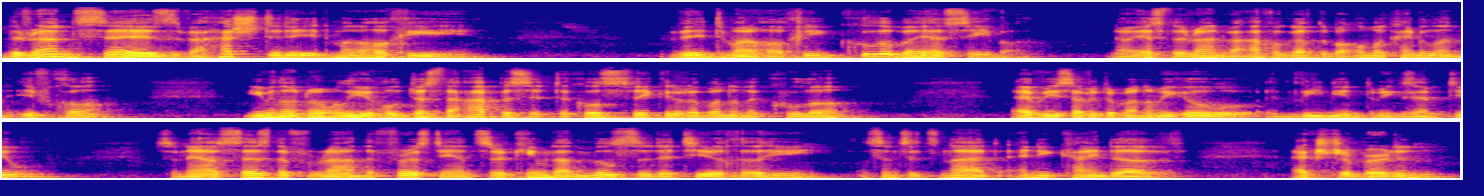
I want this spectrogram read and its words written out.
The Ran says, "V'hashtid itmal hochi, v'itmal hochi kula haseba." Now, yes, the Ran ifcha. Even though normally you hold just the opposite, the kol sfeikir rabbanon the kula. Every subject rabbanon we go lenient, we exempt you. So now says the Ran, the first answer, came out milsa since it's not any kind of extra burden.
